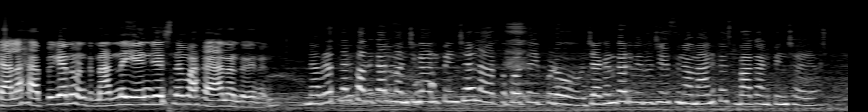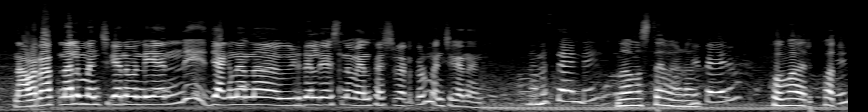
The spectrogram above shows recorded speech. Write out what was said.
చాలా హ్యాపీగానే ఉంటుంది. అన్న ఏం చేసినా మాకు ఆనందమేనండి. నవరత్నాల పథకాలు మంచిగా అనిపించాయా? లేకపోతే ఇప్పుడు జగన్ గారు విడుదల చేసిన మేనిఫెస్టో బాగా అనిపించాయా? నవరత్నాలు మంచిగానే ఉండేయండి. జగన్ అన్న విడుదల చేసిన మేనిఫెస్టో వరకు కూడా మంచిగానే ఉంది. నమస్తే అండి. నమస్తే మేడం. మీ పేరు? కుమారి కొత్త ఏం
